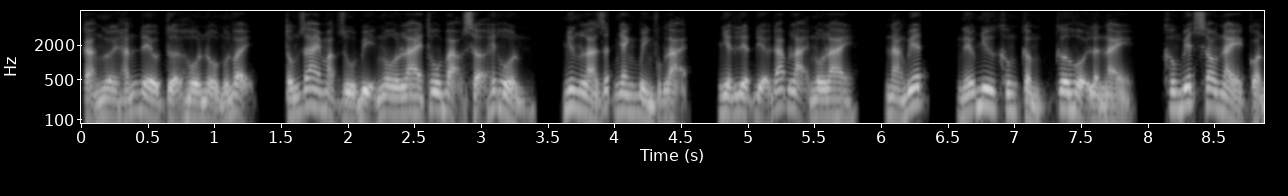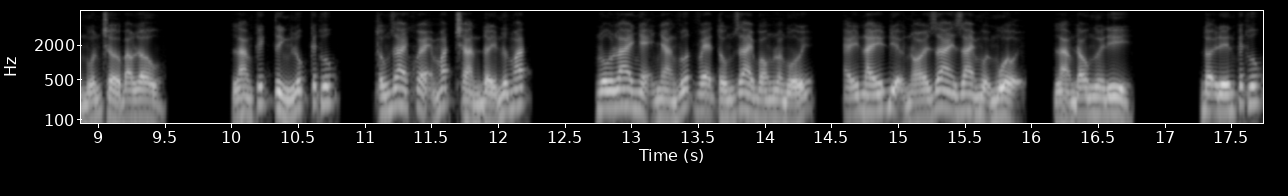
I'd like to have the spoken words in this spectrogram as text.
cả người hắn đều tựa hồ nổ muốn vậy. Tống giai mặc dù bị nô lai thô bạo sợ hết hồn, nhưng là rất nhanh bình phục lại, nhiệt liệt địa đáp lại nô lai, nàng biết, nếu như không cầm cơ hội lần này, không biết sau này còn muốn chờ bao lâu. Làm kích tình lúc kết thúc, tống giai khỏe mắt tràn đầy nước mắt. Nô lai nhẹ nhàng vuốt ve tống giai bóng lòng mối ấy náy địa nói dai dai muội muội, làm đau ngươi đi. Đợi đến kết thúc,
